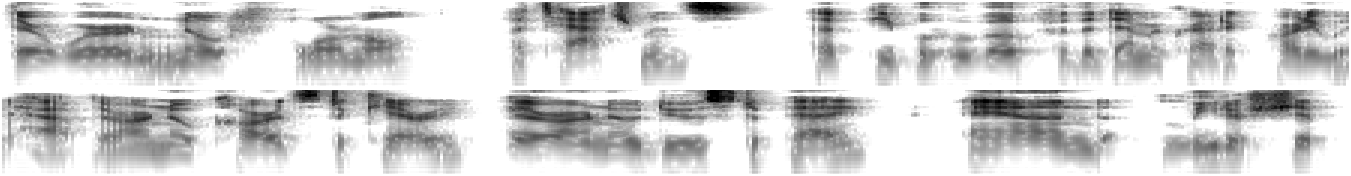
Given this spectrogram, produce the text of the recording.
there were no formal attachments that people who vote for the Democratic Party would have. There are no cards to carry, there are no dues to pay, and leadership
